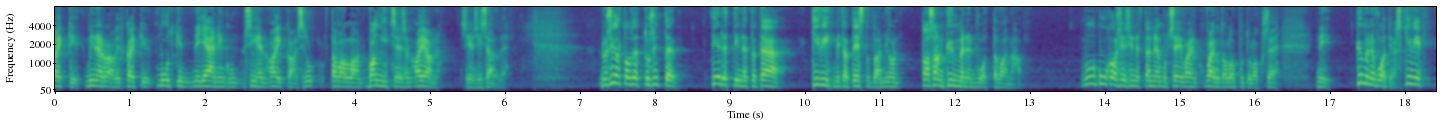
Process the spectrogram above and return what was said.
kaikki mineraalit, kaikki muutkin, ne jää niin kuin siihen aikaan. Se tavallaan vangitsee sen ajan siihen sisälle. No sieltä otettu sitten, tiedettiin, että tämä kivi, mitä testataan, niin on tasan 10 vuotta vanha. Mulla kuukausi sinne tänne, mutta se ei vaikuta lopputulokseen. Niin 10-vuotias kivi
